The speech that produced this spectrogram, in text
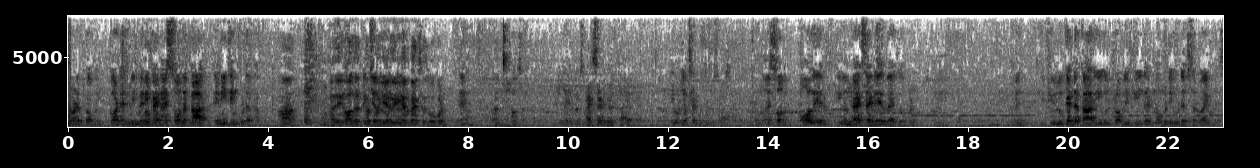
Not a problem. God has been very kind. I saw the car. Anything could have happened. Ah, I think all the picture here, the airbags is open. Yeah. Huh? Back side You would left side. I saw the, all air, even backside airbags open. you look at the car, you will probably feel that nobody would have survived this.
